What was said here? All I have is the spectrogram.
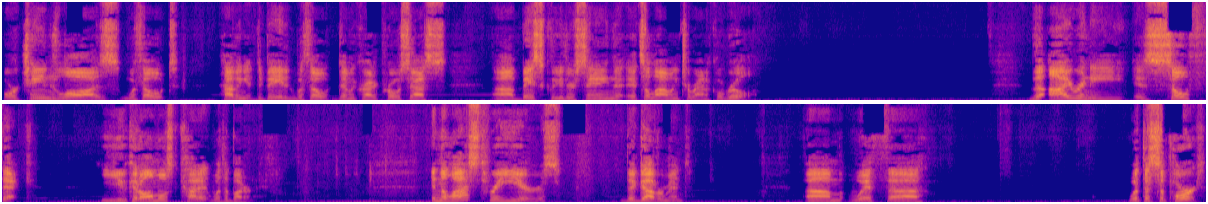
or change laws without having it debated, without democratic process. Uh, basically, they're saying that it's allowing tyrannical rule. The irony is so thick you could almost cut it with a butter knife. In the last three years, the government, um, with uh, with the support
